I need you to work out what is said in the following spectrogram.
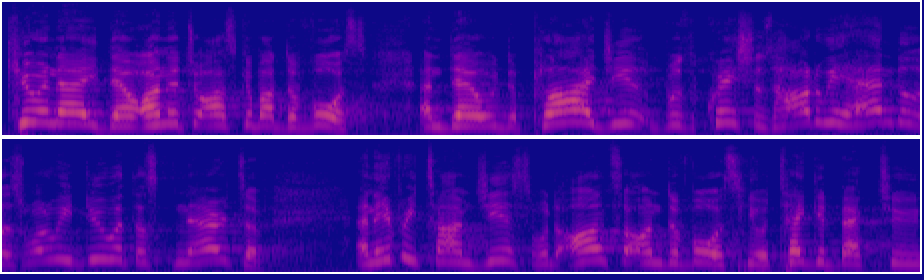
Q&A, they were honored to ask about divorce. And they would apply Jesus with questions. How do we handle this? What do we do with this narrative? And every time Jesus would answer on divorce, he would take it back to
